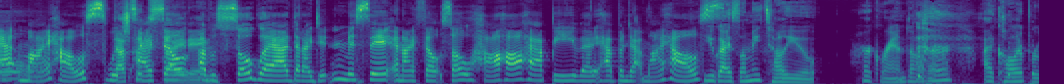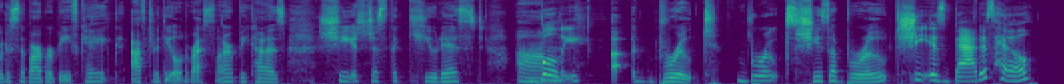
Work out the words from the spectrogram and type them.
at my house, which I felt I was so glad that I didn't miss it, and I felt so ha ha happy that it happened at my house. You guys, let me tell you, her granddaughter, I call her Brutus the Barber Beefcake after the old wrestler because she is just the cutest um, bully, uh, brute. brute. She's a brute. She is bad as hell.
